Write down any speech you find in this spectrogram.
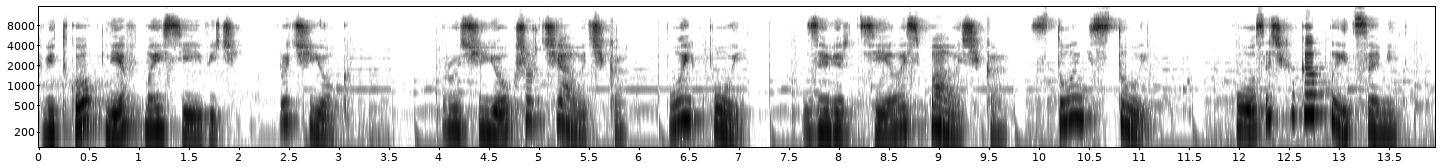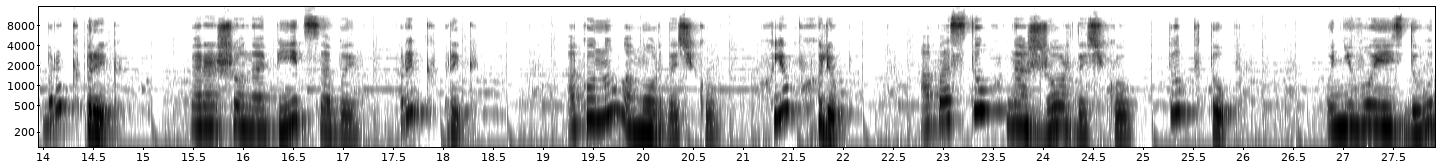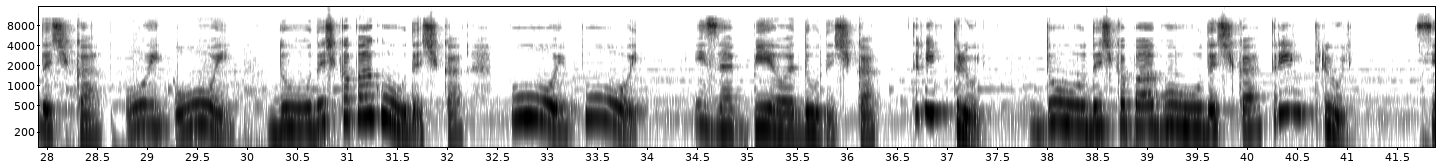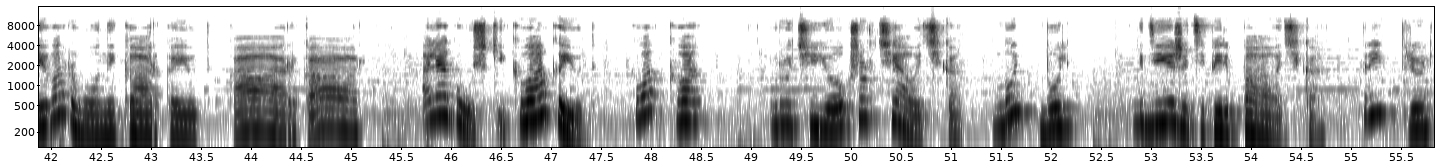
Квитко Лев Моисеевич. Ручеек. Ручеек журчалочка, пой-пой. Завертелась палочка, стой, стой. Косочка копытцами, брык-брык. Хорошо напиться бы, прыг-прыг. Окунула мордочку, хлюп-хлюп. А пастух на жердочку, туп-туп. У него есть дудочка, ой-ой, дудочка-погудочка, пой-пой. И запела дудочка, триль-трюль, дудочка-погудочка, триль-трюль. Все вороны каркают, кар-кар, а лягушки квакают, ква-ква. Ручеек журчалочка, буль-буль. Где же теперь палочка? Триль-трюль.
